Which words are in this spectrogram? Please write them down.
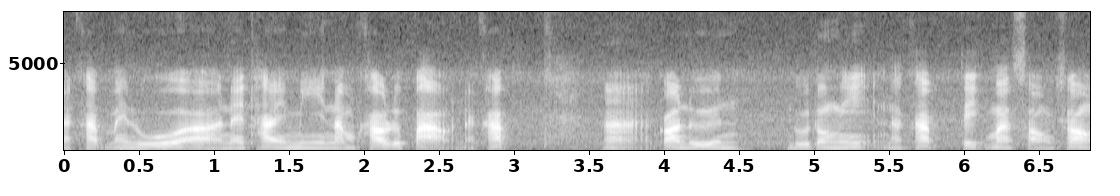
นะครับ ไม่รู้อ่าในไทยมีนำเข้าหรือเปล่านะครับ อ่าก่อนอื่นดูตรงนี้นะครับ ติ๊กมา 2 ช่อง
